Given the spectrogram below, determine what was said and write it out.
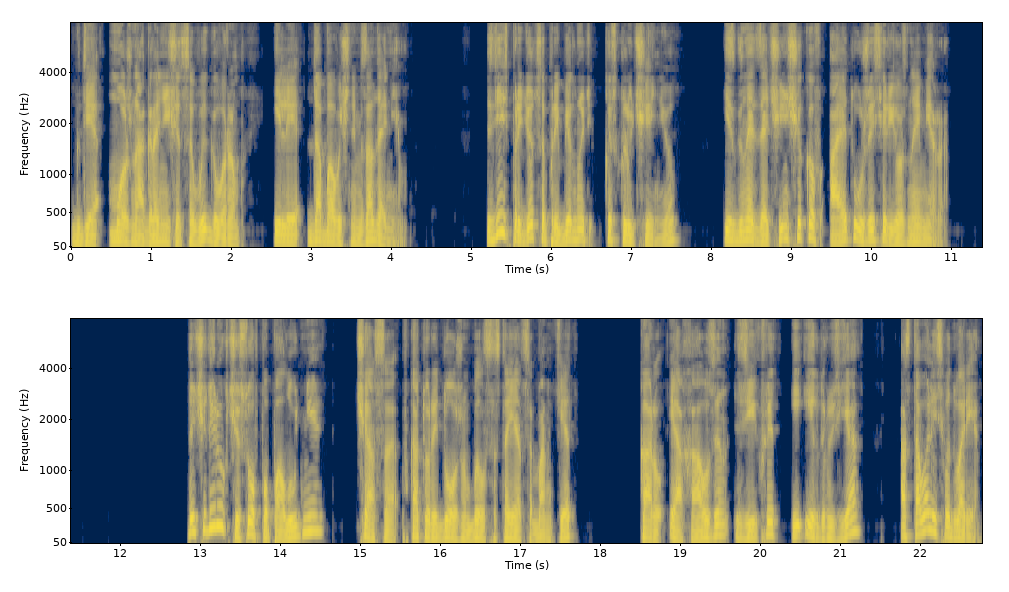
где можно ограничиться выговором или добавочным заданием. Здесь придется прибегнуть к исключению, изгнать зачинщиков, а это уже серьезная мера. До четырех часов пополудни, часа, в который должен был состояться банкет, Карл Эохаузен, Зигфрид и их друзья оставались во дворе.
